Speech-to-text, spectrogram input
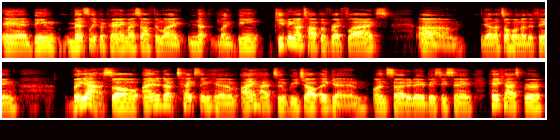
and being mentally preparing myself and like not like being keeping on top of red flags um yeah that's a whole nother thing but yeah, so I ended up texting him. I had to reach out again on Saturday, basically saying, Hey, Casper,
